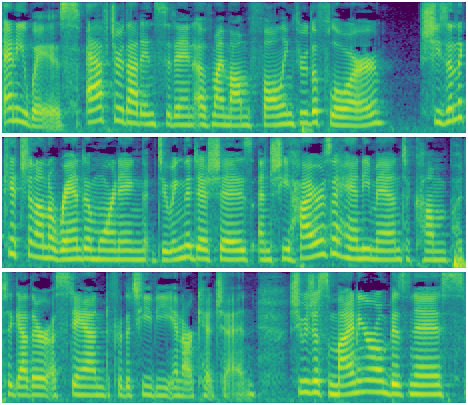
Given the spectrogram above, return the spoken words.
Anyways, after that incident of my mom falling through the floor, She's in the kitchen on a random morning doing the dishes, and she hires a handyman to come put together a stand for the TV in our kitchen. She was just minding her own business,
